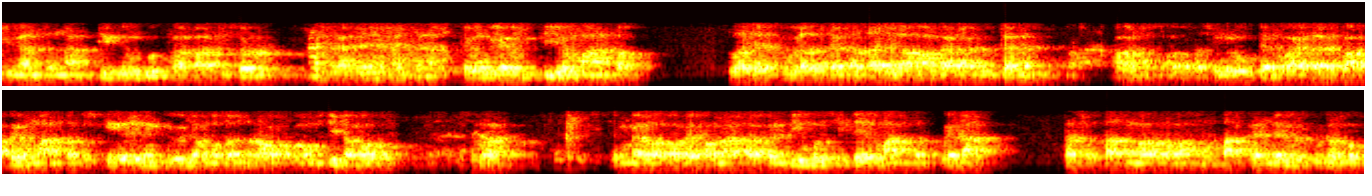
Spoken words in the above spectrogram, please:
dengan tenang, ditunggu bapak di surga. Yang Yahudi yang mantap. Belajar kulal dan nata ilah mangkara gudan. Masih ngelukin wajar, eh, pape mantap sekiri ini dunia mau ngerokok. Mesti napa? Yang melok oleh pemerasa ganti mursite mantap. Kue nak tersetak ngorong masak tak ganda berguna kok.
